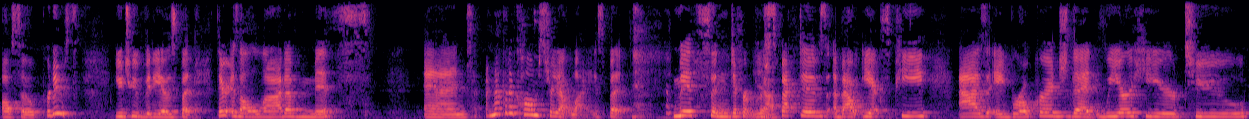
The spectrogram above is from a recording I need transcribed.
also produce YouTube videos, but there is a lot of myths and I'm not going to call them straight out lies, but myths and different Yeah. perspectives about EXP as a brokerage that we are here to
